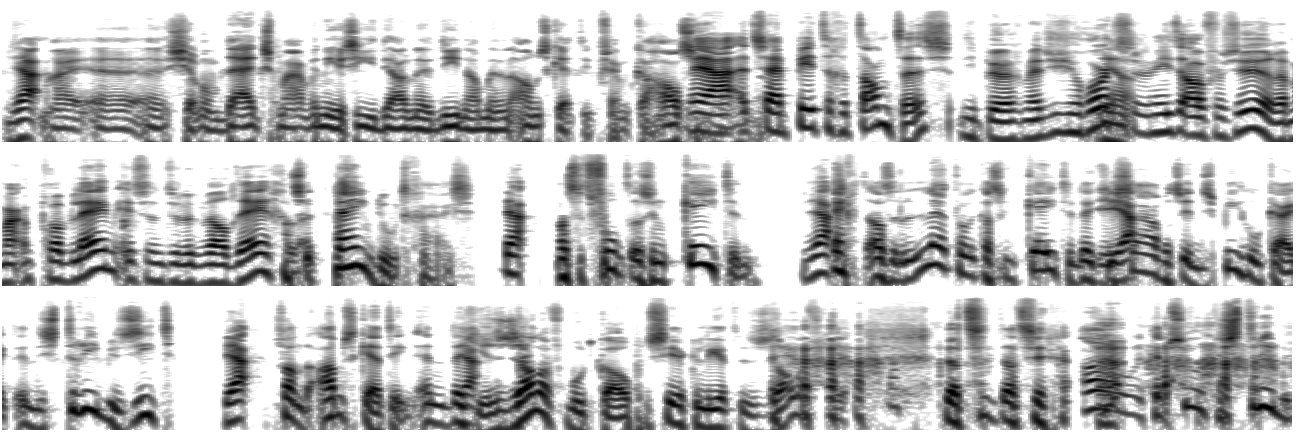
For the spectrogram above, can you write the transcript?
Ja, Maar eh eh, Sharon Dijksma, wanneer zie je nou, die nou met een Amsketting? Femke Halsen. nou ja, het zijn pittige tantes, die burgemeesters. Dus je hoort Ja. ze er niet over zeuren. Maar een probleem is natuurlijk wel Als degelijk. het pijn doet, Gijs. Ja. Als het voelt als een keten. Ja, Echt als, letterlijk als een keten. Dat je Ja. s'avonds in de spiegel kijkt en de striemen ziet Ja. van de Amsketting. En dat Ja. je zalf moet kopen. Er circuleert een zalfje. dat, ze, dat ze, oh, ik heb zulke striemen.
